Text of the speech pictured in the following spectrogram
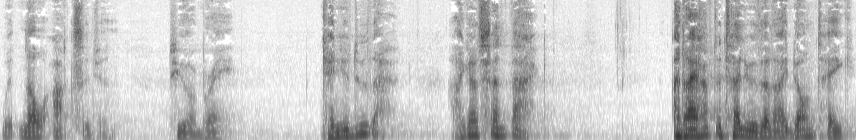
with no oxygen to your brain? Can you do that? I got sent back. And I have to tell you that I don't take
